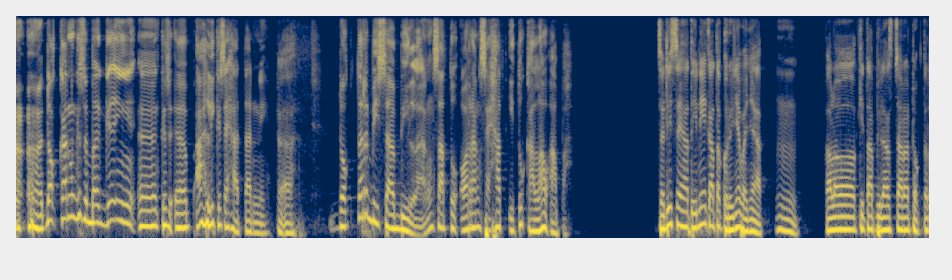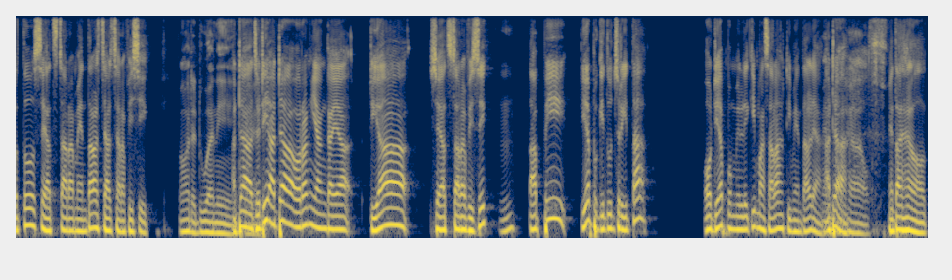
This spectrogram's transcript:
Dok kan sebagai eh, kes- eh, ahli kesehatan nih. Dah. Dokter bisa bilang satu orang sehat itu kalau apa? Jadi sehat ini kategorinya banyak. Hmm. Kalau kita bilang secara dokter tuh sehat secara mental, sehat secara fisik. Oh ada dua nih. Ada, jadi ada orang yang kayak dia sehat secara fisik, Hmm. tapi dia begitu cerita, oh dia memiliki masalah di mentalnya. Mental ada health. mental health,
